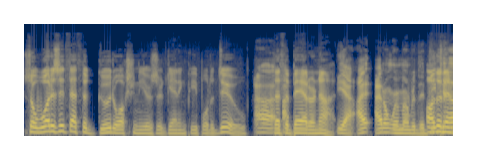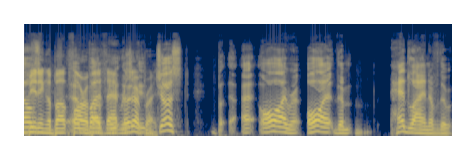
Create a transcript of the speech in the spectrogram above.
So, what is it that the good auctioneers are getting people to do Uh, that the bad are not? Yeah, I, I don't remember the details. Other than bidding above, far Uh, above that uh, reserve uh, price. Just uh, all I re- all I, the headline of the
